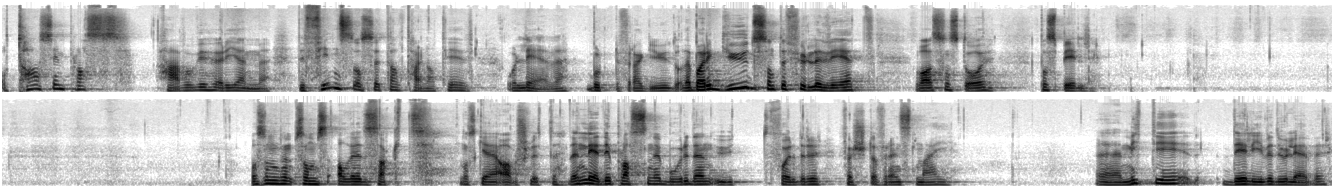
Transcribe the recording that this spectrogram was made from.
og ta sin plass her hvor vi hører hjemme. Det fins også et alternativ å leve borte fra Gud. Og Det er bare Gud som til fulle vet hva som står på spill. Og som, som allerede sagt, nå skal jeg avslutte. Den ledige plassen ved bordet den utfordrer først og fremst meg. Eh, midt i det livet du lever.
